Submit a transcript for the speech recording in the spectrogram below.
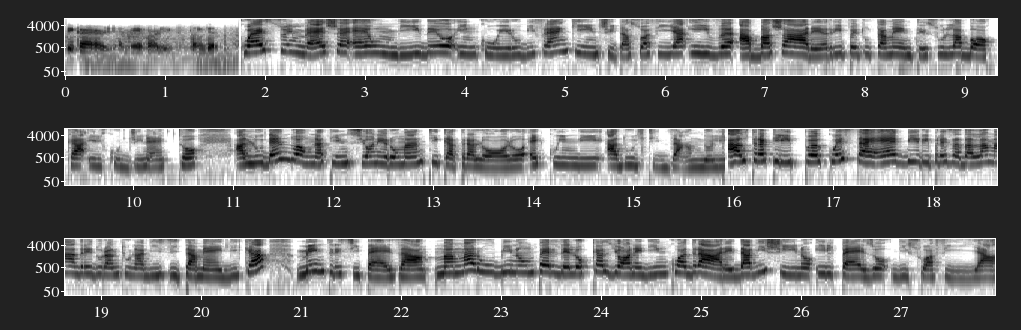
Think I, already, I may have already explained it. Questo invece è un video in cui Ruby Frankie incita sua figlia Eve a baciare ripetutamente sulla bocca il cuginetto, alludendo a una tensione romantica tra loro e quindi adultizzandoli. Altra clip, questa è Abby ripresa dalla madre durante una visita medica mentre si pesa. Mamma Ruby non perde l'occasione di inquadrare da vicino il peso di sua figlia.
